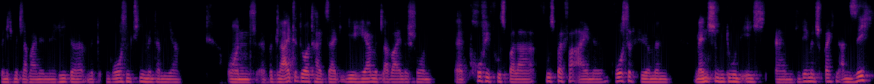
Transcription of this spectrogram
bin ich mittlerweile in der Riege mit einem großen Team hinter mir und äh, begleite dort halt seit jeher mittlerweile schon äh, Profifußballer, Fußballvereine, große Firmen, Menschen wie du und ich, ähm, die dementsprechend an sich,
